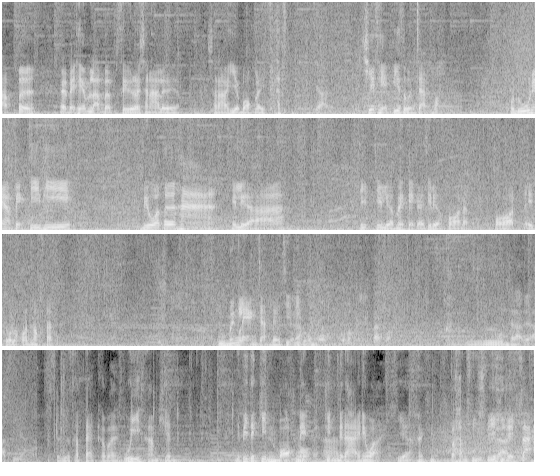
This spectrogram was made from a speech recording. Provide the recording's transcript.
ลับเออแบบไอเทมลับแบบซื้อแล้วชนะเลยชนะเฮียบอกเลยสัสอย่าเชียร์เทรดพี่สวยจัดว่ะคนรู้เนี่ยเฟกทีพีบิววอเตอร์ห้าที่เหลือ ที่ที่เหลือไม่เฟกแล้วที่เหลือฟอสอะฟอสไอตัวละครน็อกซัตดูแม่งแรงจัดเลยจีพีผมตัวละครนี้ตัดว่ะอืมชนะด้วยอาเซียซื้อสแตทเข้าไป อุ้ยทำเค้นเดี๋ยวพี่จะกินบล็อกเน็กบล็อกไม่ได้กินไม่ได้นี่หว่าเฮียตามสีซีไอ้สัส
